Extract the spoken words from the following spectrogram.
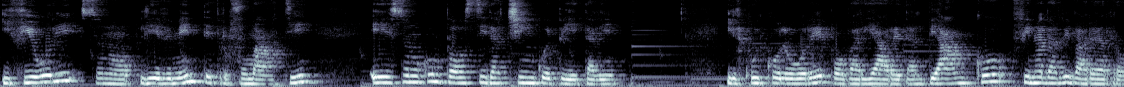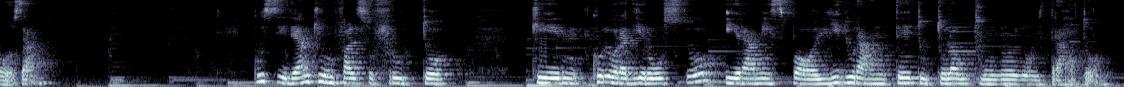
I fiori sono lievemente profumati e sono composti da cinque petali, il cui colore può variare dal bianco fino ad arrivare al rosa. Possiede anche un falso frutto che colora di rosso i rami spogli durante tutto l'autunno inoltrato.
